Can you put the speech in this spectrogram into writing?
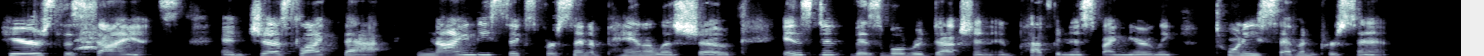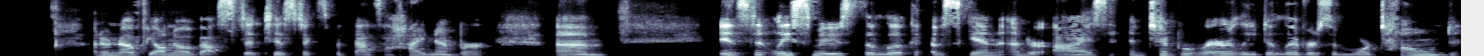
here's the science. And just like that, 96% of panelists showed instant visible reduction in puffiness by nearly 27%. I don't know if y'all know about statistics, but that's a high number. Um, instantly smooths the look of skin under eyes and temporarily delivers a more toned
